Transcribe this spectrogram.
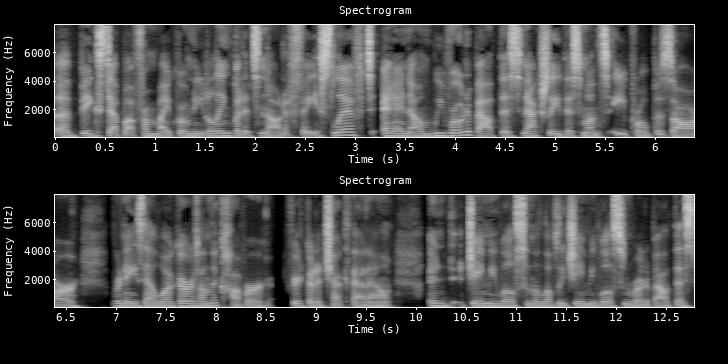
a big step up from microneedling, but it's not a facelift. And um, we wrote about this in actually this month's April Bazaar. Renee Zellweger is on the cover, if you're going to check that out. And Jamie Wilson, the lovely Jamie Wilson, wrote about this.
